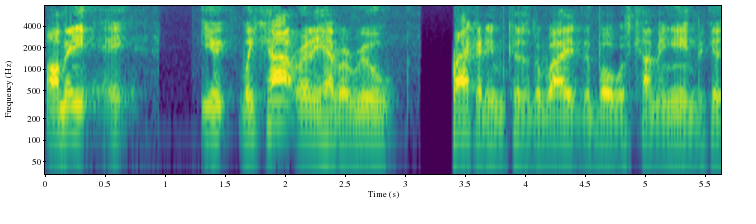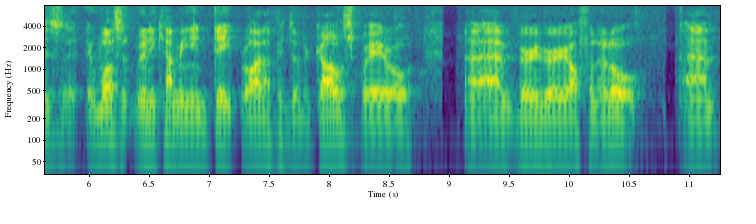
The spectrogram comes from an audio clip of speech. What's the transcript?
I mean, you, we can't really have a real crack at him because of the way the ball was coming in, because it wasn't really coming in deep right up into the goal square or uh, very very often at all. Um,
